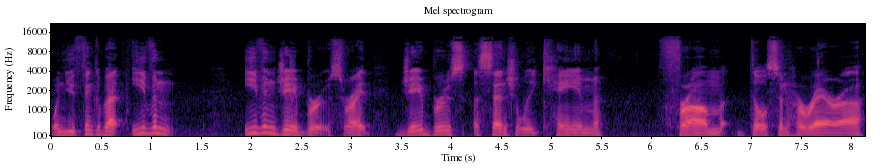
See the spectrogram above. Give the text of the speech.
When you think about even even Jay Bruce, right? Jay Bruce essentially came from Dilson Herrera,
